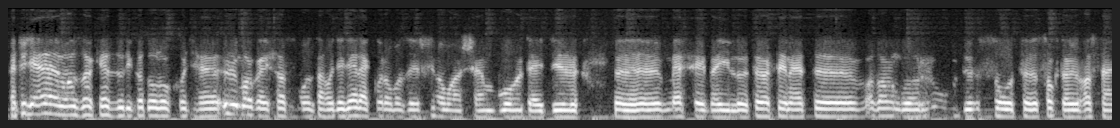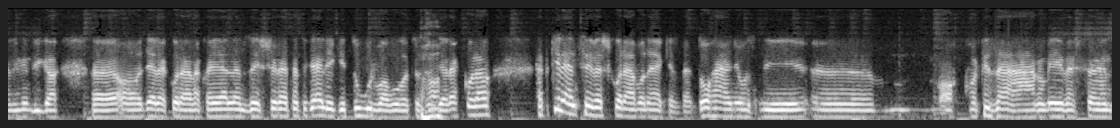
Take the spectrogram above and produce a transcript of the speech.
Hát ugye eleve azzal kezdődik a dolog, hogy ő maga is azt mondta, hogy egy gyerekkorom azért finoman sem volt egy mesébe illő történet. Az angol rúd szót szokta ő használni mindig a, a gyerekkorának a jellemzésére, tehát ugye eléggé durva volt az Aha. a gyerekkora. Hát kilenc éves korában elkezdett dohányozni, akkor 13 évesen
